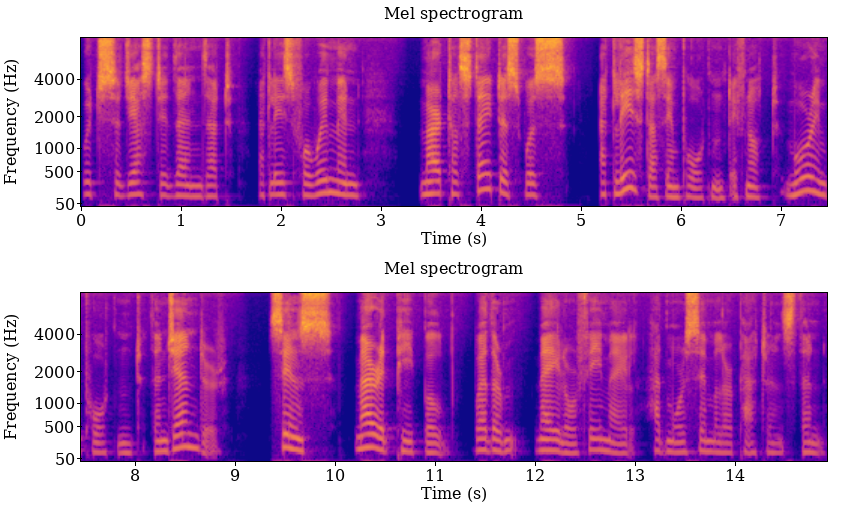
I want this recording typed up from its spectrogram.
which suggested then that, at least for women, marital status was at least as important, if not more important, than gender, since married people, whether male or female, had more similar patterns than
